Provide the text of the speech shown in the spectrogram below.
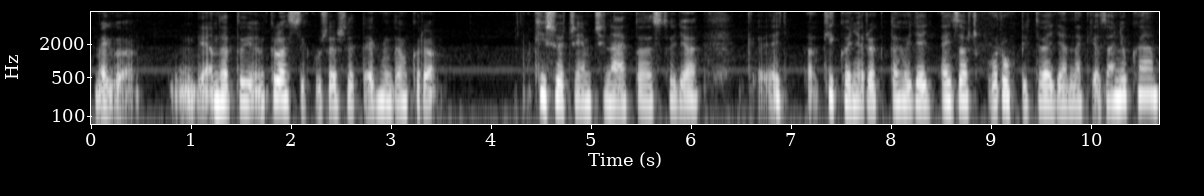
meg a igen, hát olyan klasszikus esetek, mint amikor a kisöcsém csinálta azt, hogy a, egy, kikönyörögte, hogy egy, egy zacskó ropit vegyen neki az anyukám,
